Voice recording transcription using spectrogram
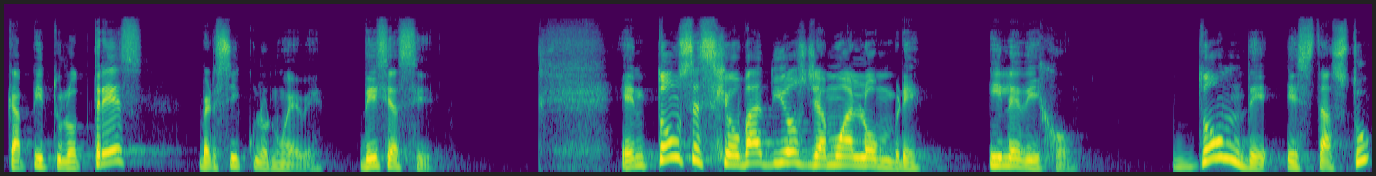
capítulo 3, versículo 9. Dice así. Entonces Jehová Dios llamó al hombre y le dijo, ¿dónde estás tú?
